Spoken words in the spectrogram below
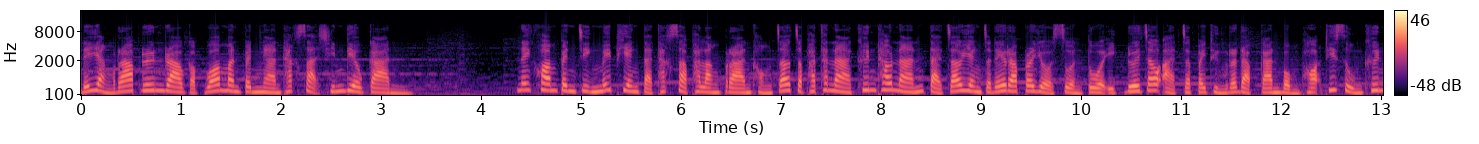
ได้อย่างราบรื่นราวกับว่ามันเป็นงานทักษะชิ้นเดียวกันในความเป็นจริงไม่เพียงแต่ทักษะพลังปราณของเจ้าจะพัฒนาขึ้นเท่านั้น แต่เจ้ายังจะได้รับประโยชน์ส่วนตัวอีกด้วยเจ้าอาจจะไปถึงระดับการบ่มเพาะที่สูงขึ้น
